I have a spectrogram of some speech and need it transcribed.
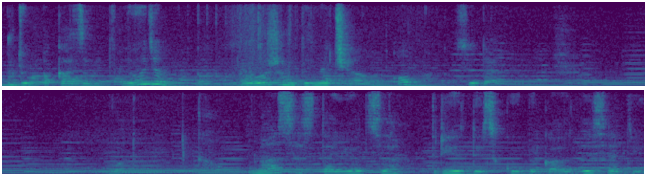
будем показывать людям, ложим до начала. Оп, сюда. Вот. У нас остается три здесь кубика, а здесь один.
